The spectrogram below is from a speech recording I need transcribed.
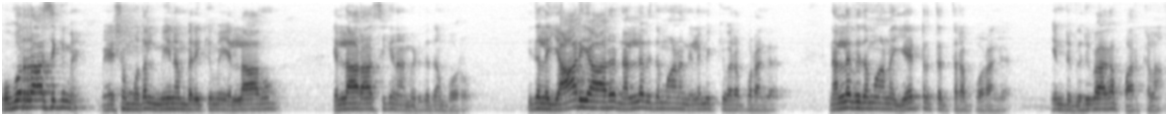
ஒவ்வொரு ராசிக்குமே மேஷம் முதல் மீனம் வரைக்குமே எல்லாரும் எல்லா ராசிக்கும் நாம் எடுக்க தான் போகிறோம் இதில் யார் யார் நல்ல விதமான நிலைமைக்கு வர போகிறாங்க நல்ல விதமான ஏற்றத்தை தர போகிறாங்க என்று விரிவாக பார்க்கலாம்.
